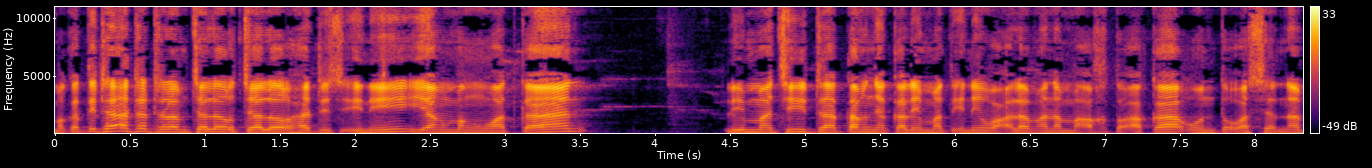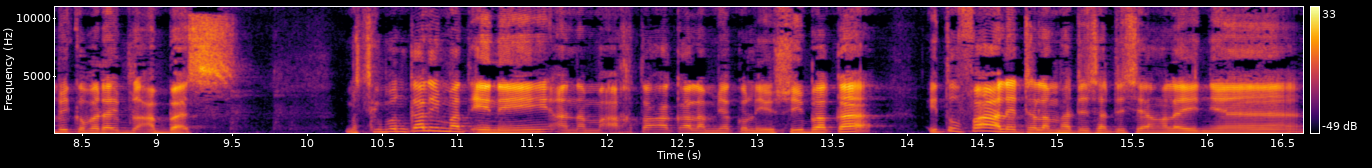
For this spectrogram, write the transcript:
maka tidak ada dalam jalur-jalur hadis ini yang menguatkan lima ji datangnya kalimat ini wa alam anama akhta'aka untuk wasiat Nabi kepada Ibnu Abbas. Meskipun kalimat ini anama akhta'aka lam yakun yusibaka itu valid dalam hadis-hadis yang lainnya.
